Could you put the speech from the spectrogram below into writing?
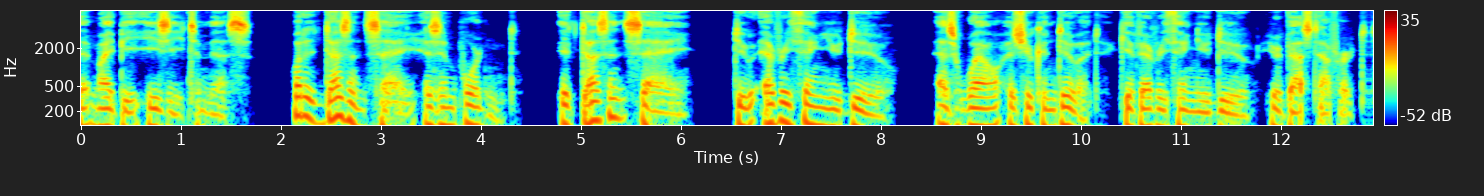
that might be easy to miss. What it doesn't say is important. It doesn't say, do everything you do as well as you can do it. Give everything you do your best effort.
